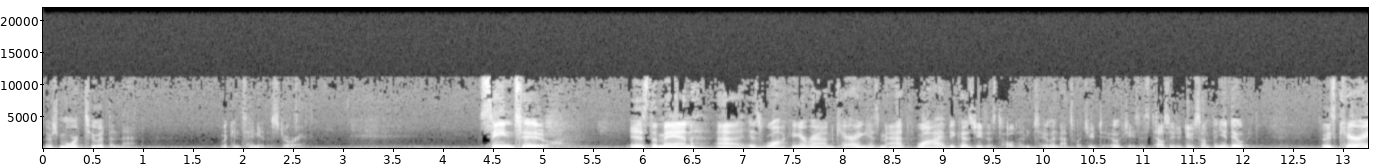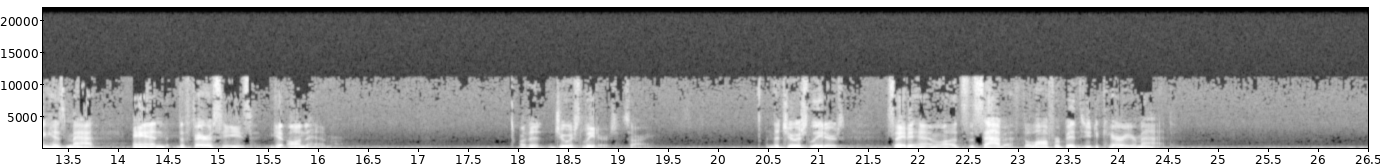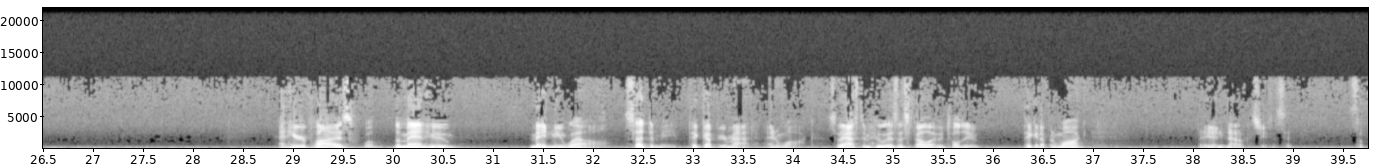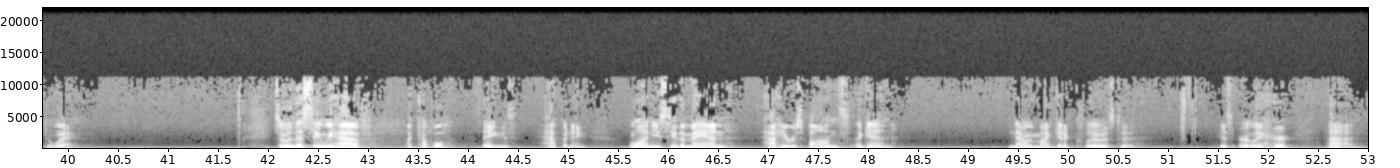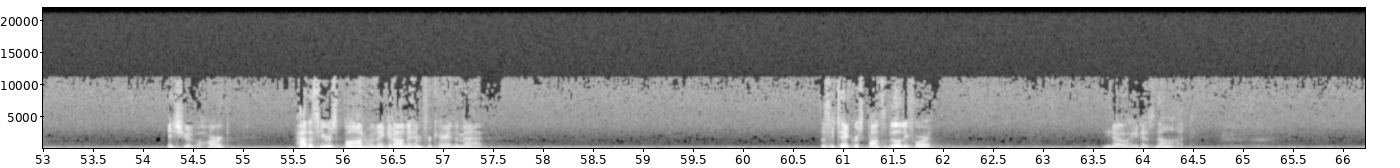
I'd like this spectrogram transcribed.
There's more to it than that. We continue the story. Scene two is the man uh, is walking around carrying his mat. Why? Because Jesus told him to, and that's what you do. If Jesus tells you to do something, you do it. So he's carrying his mat, and the Pharisees get onto him. Or the Jewish leaders, sorry. And the Jewish leaders say to him, Well, it's the Sabbath. The law forbids you to carry your mat. And he replies, Well, the man who made me well said to me, Pick up your mat and walk. So they asked him, Who is this fellow who told you to pick it up and walk? But he didn't know because Jesus had slipped away. So in this scene, we have a couple things happening. One, you see the man, how he responds again. Now we might get a clue as to his earlier uh, issue of the heart. How does he respond when they get onto him for carrying the mat? Does he take responsibility for it? No, he does not.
